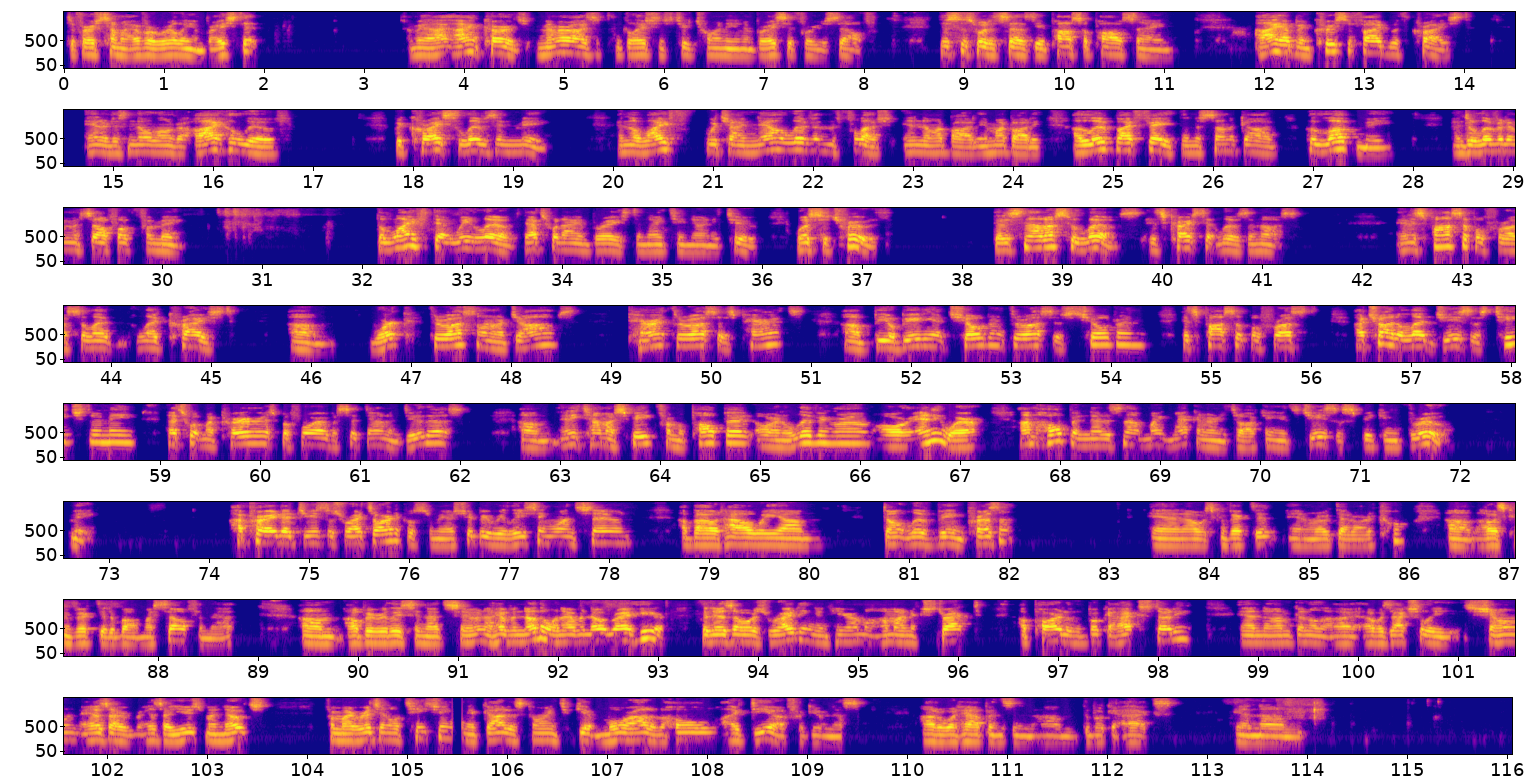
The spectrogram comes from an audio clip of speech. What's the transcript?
it's the first time I ever really embraced it. I mean, I, I encourage memorize Galatians 2:20 and embrace it for yourself. This is what it says: the Apostle Paul saying, "I have been crucified with Christ, and it is no longer I who live, but Christ lives in me. And the life which I now live in the flesh, in my body, in my body, I live by faith in the Son of God, who loved me and delivered himself up for me." the life that we live, that's what I embraced in 1992, was the truth that it's not us who lives, it's Christ that lives in us. And it's possible for us to let, let Christ um, work through us on our jobs, parent through us as parents, uh, be obedient children through us as children. It's possible for us. I try to let Jesus teach through me that's what my prayer is before I ever sit down and do this. Um, anytime I speak from a pulpit or in a living room or anywhere, I'm hoping that it's not Mike McInerney talking, it's Jesus speaking through me. I pray that Jesus writes articles for me. I should be releasing one soon about how we um, don't live being present. And I was convicted and wrote that article. Um, I was convicted about myself in that. Um, I'll be releasing that soon. I have another one. I have a note right here that as I was writing in here, I'm, I'm going to extract a part of the book of Acts study. And I'm gonna. I, I was actually shown as I as I used my notes from my original teaching that God is going to get more out of the whole idea of forgiveness, out of what happens in um, the book of Acts. And um,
